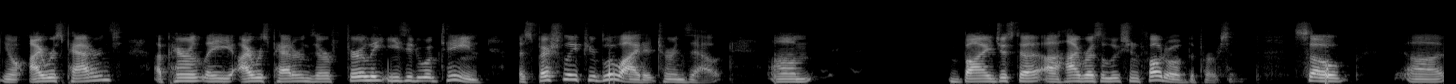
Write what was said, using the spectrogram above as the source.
you know iris patterns. Apparently, iris patterns are fairly easy to obtain, especially if you're blue-eyed. It turns out. Um, by just a, a, high resolution photo of the person. So, uh,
